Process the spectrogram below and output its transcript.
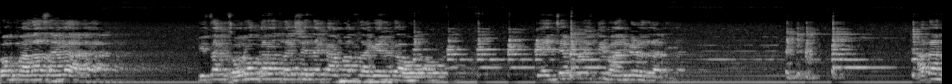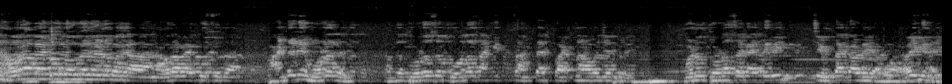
मग मला सांगा तिचा खरोखर लक्ष त्या कामात लागेल का हो? त्याच्यामुळे ती भानगड झाली. आता नवरा बायको दोघं जण बघा नवरा बायको सुद्धा. भांडणे होणार आता थोडस बोला सांगितलं सांगतायत पाटणा आवाज येतोय म्हणून थोडासा काहीतरी चिमटा काढूया. बुवा, होय की नाही?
